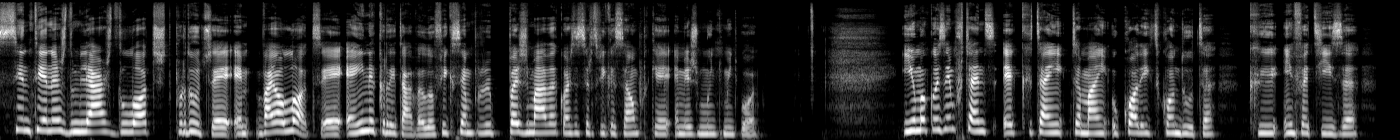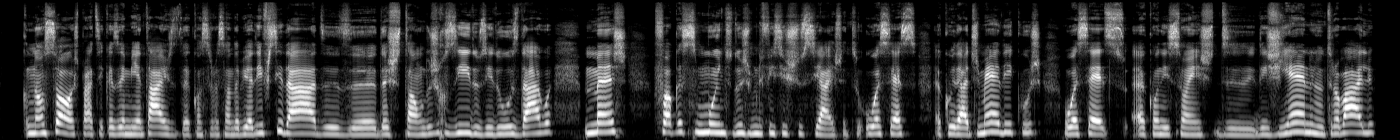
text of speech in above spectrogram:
centenas de milhares de lotes de produtos. É, é vai ao lote. É, é, inacreditável. Eu fico sempre pasmada com esta certificação porque é, é mesmo muito, muito boa. E uma coisa importante é que tem também o código de conduta que enfatiza não só as práticas ambientais da conservação da biodiversidade, de, da gestão dos resíduos e do uso da água, mas foca-se muito nos benefícios sociais, o acesso a cuidados médicos, o acesso a condições de, de higiene no trabalho,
